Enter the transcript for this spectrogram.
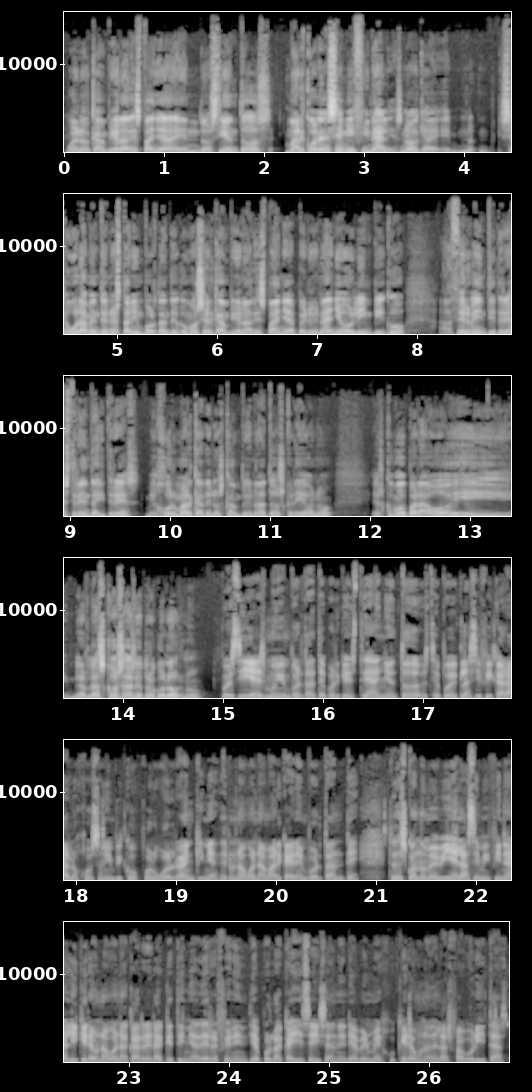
Bueno, campeona de España en 200, marcó en semifinales, ¿no? Que eh, no, seguramente no es tan importante como ser campeona de España, pero en año olímpico, hacer 23-33, mejor marca de los campeonatos, creo, ¿no? Es como para hoy ver las cosas de otro color, ¿no? Pues sí, es muy importante porque este año todo se puede clasificar a los Juegos Olímpicos por World Ranking y hacer una buena marca era importante. Entonces, cuando me vi en la semifinal y que era una buena carrera, que tenía de referencia por la calle 6 a Nerea Bermejo, que era una de las favoritas,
